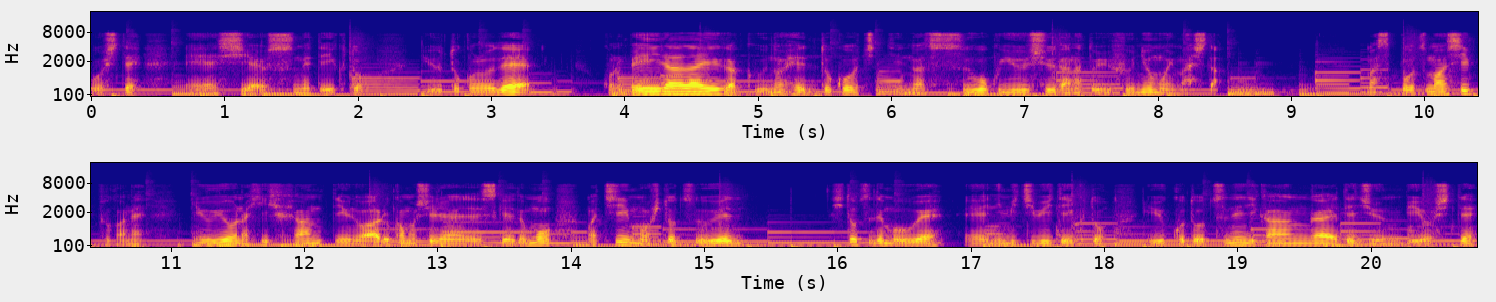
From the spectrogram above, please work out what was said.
をして、えー、試合を進めていくというところでこのベイラー大学のヘッドコーチっていうのはすごく優秀だなというふうに思いました。まあ、スポーツマンシップとかねいうような批判っていうのはあるかもしれないですけれども、まあ、チームを一つ上一つでも上に導いていくということを常に考えて準備をして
